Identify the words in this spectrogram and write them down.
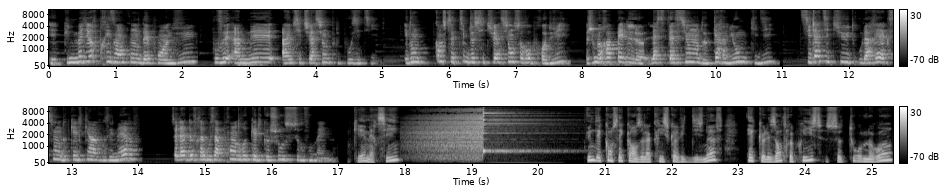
et qu'une meilleure prise en compte des points de vue pouvait amener à une situation plus positive. Et donc, quand ce type de situation se reproduit, je me rappelle la citation de Carl Jung qui dit Si l'attitude ou la réaction de quelqu'un vous énerve, cela devrait vous apprendre quelque chose sur vous-même. Ok, merci. Une des conséquences de la crise Covid-19 est que les entreprises se tourneront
